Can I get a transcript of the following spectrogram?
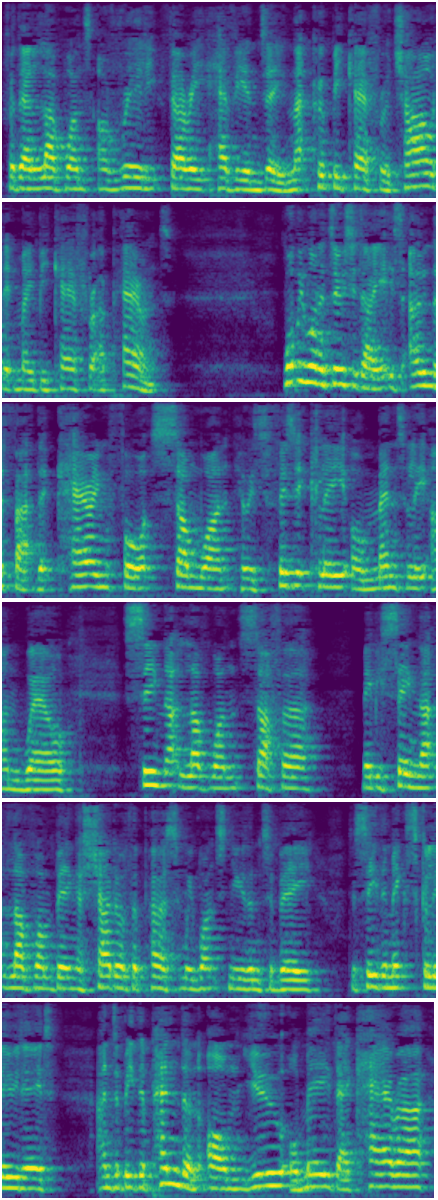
for their loved ones are really very heavy indeed. And that could be care for a child, it may be care for a parent. What we want to do today is own the fact that caring for someone who is physically or mentally unwell, seeing that loved one suffer maybe seeing that loved one being a shadow of the person we once knew them to be, to see them excluded, and to be dependent on you or me, their carer,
